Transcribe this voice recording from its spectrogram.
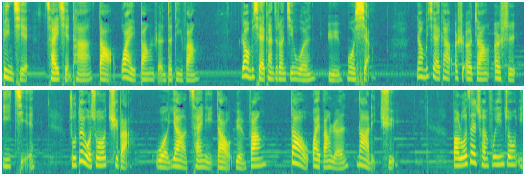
并且差遣他到外邦人的地方。让我们一起来看这段经文与默想。让我们一起来看二十二章二十一节：主对我说：“去吧，我要差你到远方，到外邦人那里去。”保罗在传福音中，一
